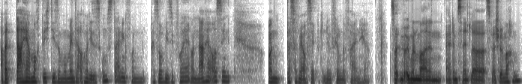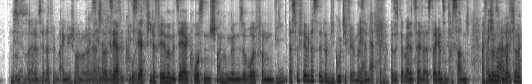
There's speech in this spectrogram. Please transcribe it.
Aber daher mochte ich diese Momente auch mal dieses Umstyling von Personen, wie sie vorher und nachher aussehen. Und das hat mir auch sehr gut in dem Film gefallen hier. Sollten wir irgendwann mal einen Adam Sandler Special machen? Müssen wir so Adam Sandler Film eigentlich schon, oder? Er hat sehr, cool. sehr viele Filme mit sehr großen Schwankungen, sowohl von wie, was für Filme das sind und wie gut die Filme ja, sind. Ja, genau. Also ich glaube, Adam Sandler ist da ganz interessant. Was, was ich immer, was ich immer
